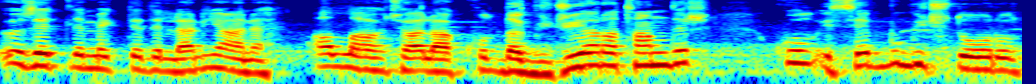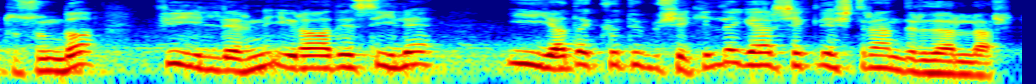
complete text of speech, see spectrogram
özetlemektedirler. Yani Allahü Teala kulda gücü yaratandır. Kul ise bu güç doğrultusunda fiillerini iradesiyle iyi ya da kötü bir şekilde gerçekleştirendir derler.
